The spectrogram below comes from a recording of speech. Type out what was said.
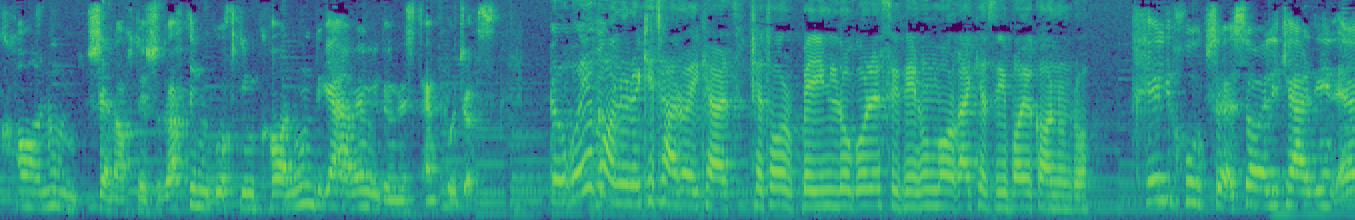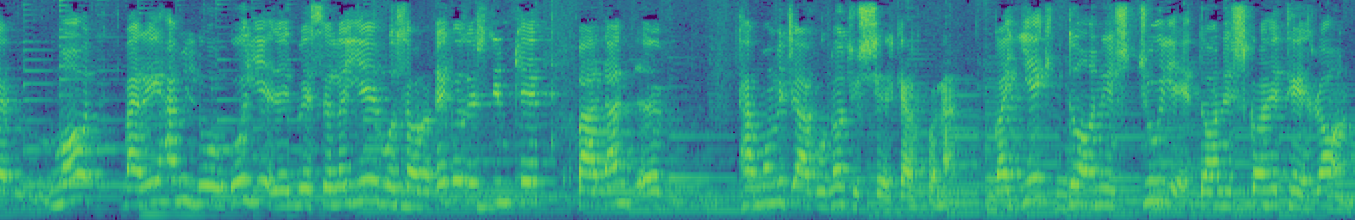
کانون شناخته شد. وقتی می‌گفتیم کانون دیگه همه می‌دونستن کجاست. لوگوی کانون رو کی طراحی کرد؟ چطور به این لوگو رسیدین؟ اون مرغک زیبای کانون رو؟ خیلی خوب سوالی کردین. ما برای همین لوگو به اصطلاح یه مسابقه گذاشتیم که بعدا تمام جوونا توش شرکت کنن. و یک دانشجوی دانشگاه تهران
